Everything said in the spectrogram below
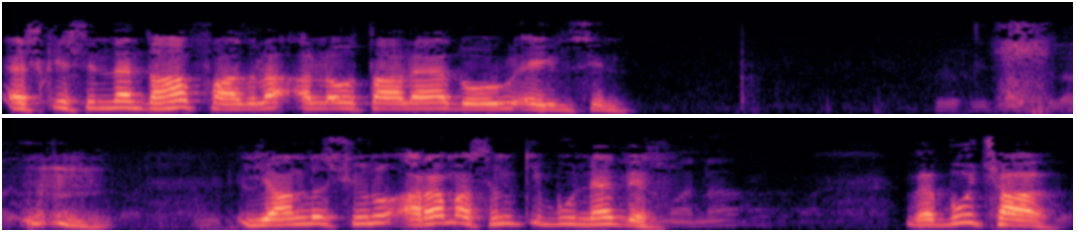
Eskisinden daha fazla Allahu Teala'ya doğru eğilsin. Yalnız şunu aramasın ki bu nedir? Ve bu çağ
